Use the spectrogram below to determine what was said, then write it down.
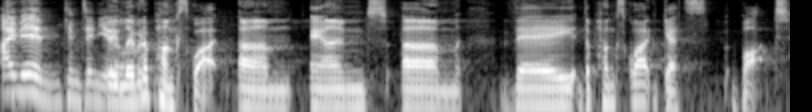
I'm in. Continue. They live in a punk squat, um, and um, they the punk squat gets bought,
